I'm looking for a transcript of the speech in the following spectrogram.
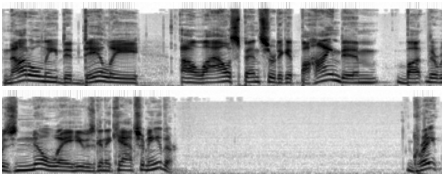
not only did Daly allow Spencer to get behind him, but there was no way he was going to catch him either. Great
